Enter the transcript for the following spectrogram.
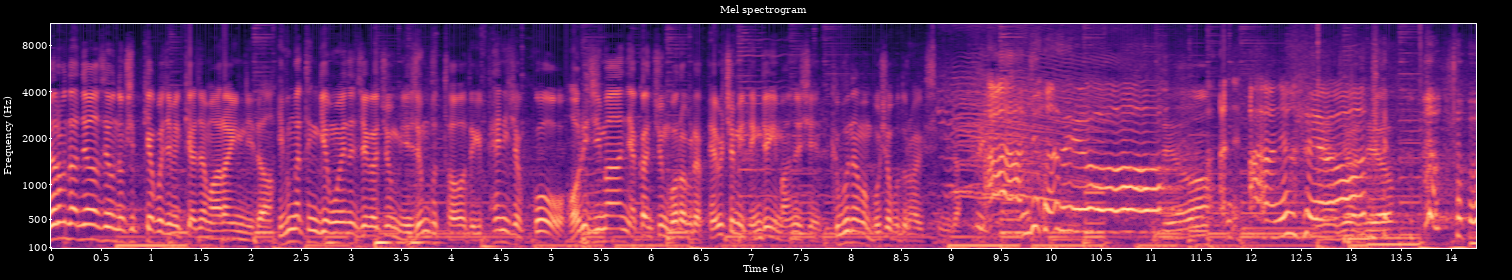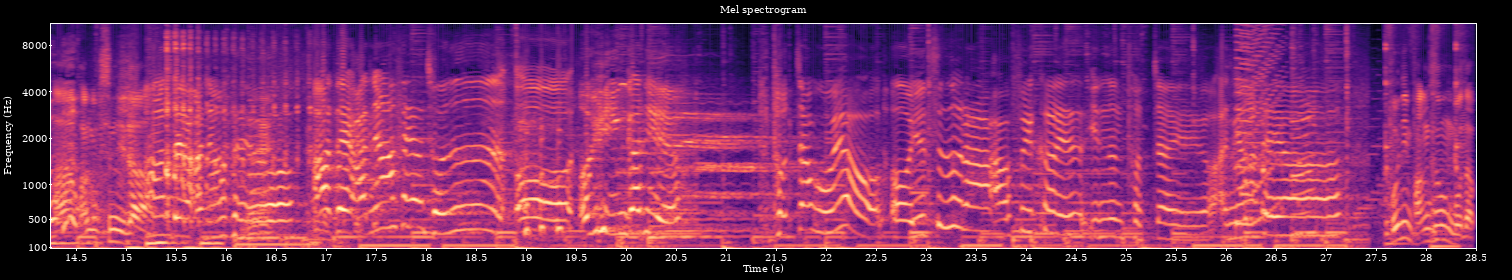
자 여러분들 안녕하세요 운동 쉽게 하고 재밌게 하자 마랑입니다 이분 같은 경우에는 제가 좀 예전부터 되게 팬이셨고 어리지만 약간 좀 뭐라 그래 배울 점이 굉장히 많으신 그분 한번 모셔보도록 하겠습니다 아 안녕하세요. 안녕하세요 아 안녕하세요. 안녕하세요 아 반갑습니다 아네 안녕하세요. 아네 안녕하세요. 저는 어, 어 인간이에요. 더짜고요. 어 유튜브랑 아프리카에 있는 더짜예요. 안녕하세요. 본인 방송은 뭐다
